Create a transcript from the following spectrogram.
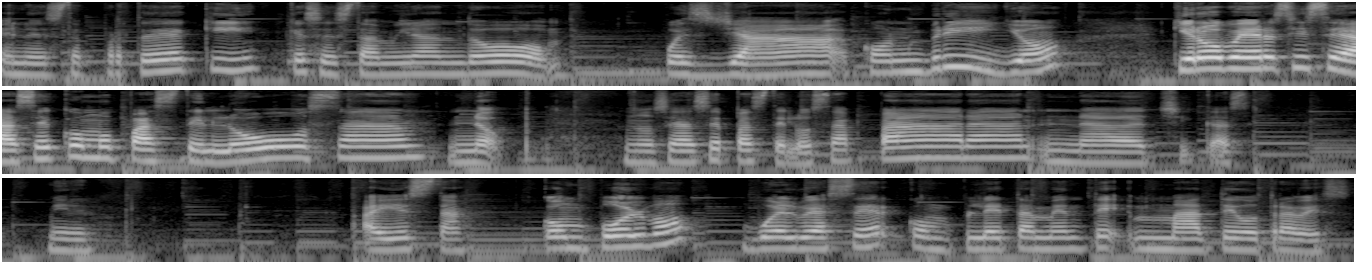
en esta parte de aquí que se está mirando pues ya con brillo. Quiero ver si se hace como pastelosa. No, no se hace pastelosa para nada, chicas. Miren, ahí está. Con polvo vuelve a ser completamente mate otra vez.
